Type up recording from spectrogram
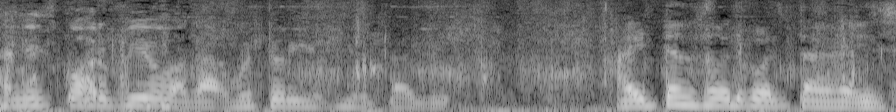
आणि स्कॉर्पिओ बघा भुतुरी आयटम सोबत बोलता गाईज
